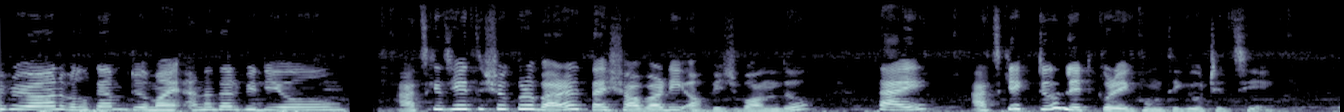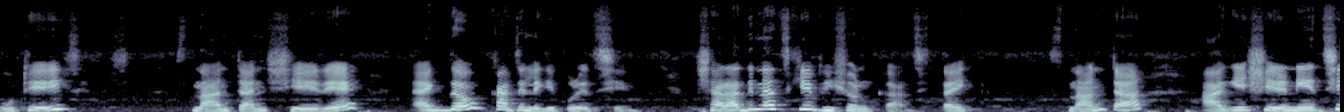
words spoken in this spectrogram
everyone welcome to my another video আজকে যেহেতু শুক্রবার, তাই সবারই অফিস বন্ধ। তাই আজকে একটু লেট করে ঘুম থেকে উঠেছি। উঠেই স্নান টান সেরে একদম কাজে লেগে পড়েছি। সারাদিন আজকে ভীষণ কাজ, তাই স্নানটা আগে সেরে নিয়েছি,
